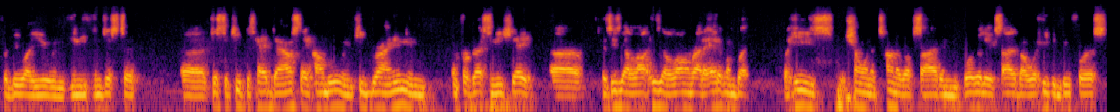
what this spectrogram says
for BYU, and and, and just to uh, just to keep his head down, stay humble, and keep grinding and, and progressing each day because uh, he's got a lot he's got a long ride ahead of him, but but he's showing a ton of upside, and we're really excited about what he can do for us.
